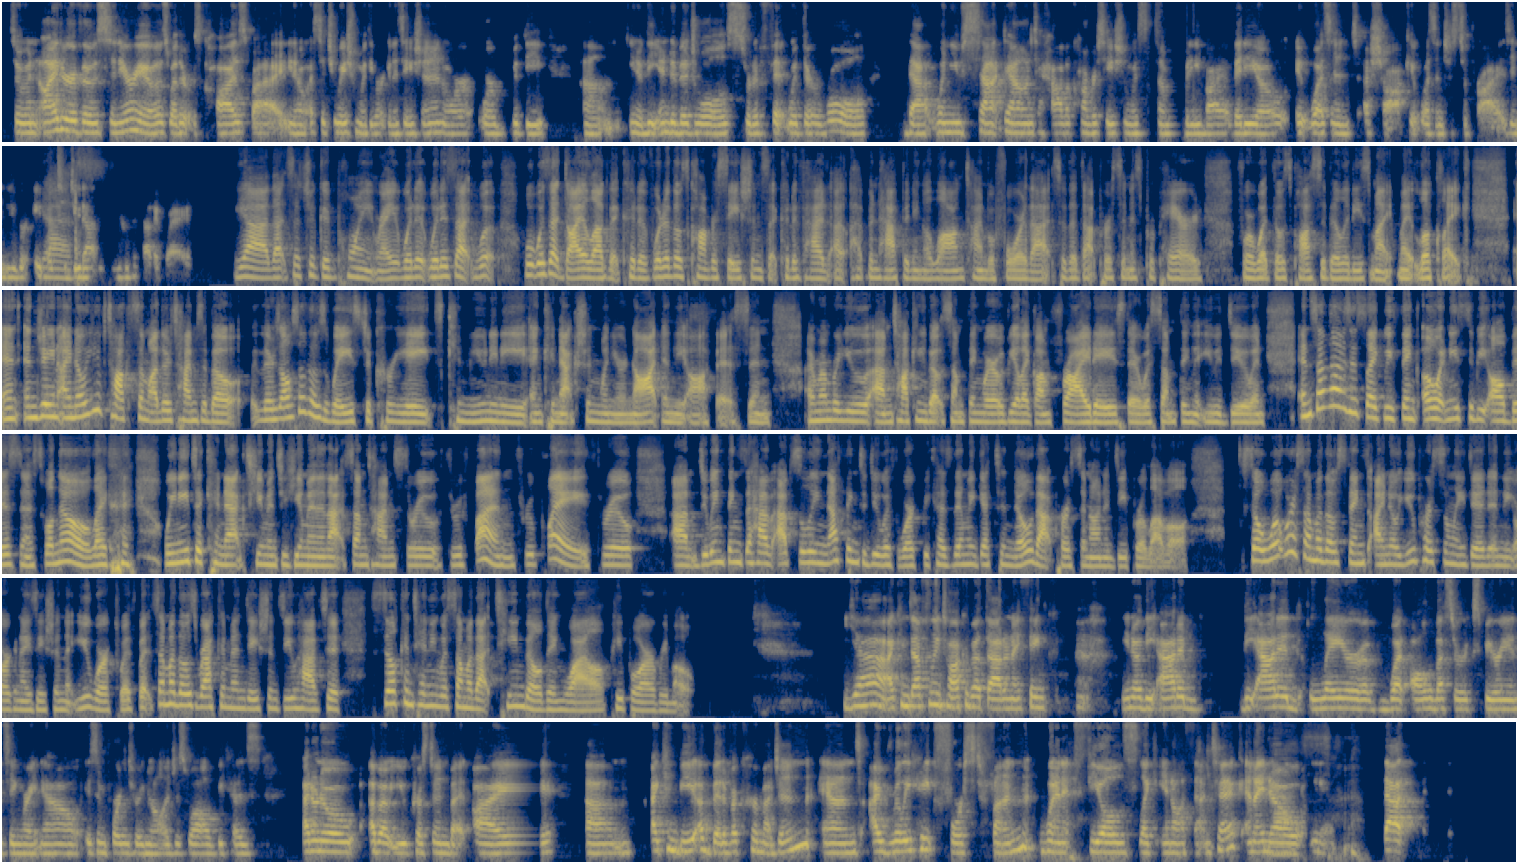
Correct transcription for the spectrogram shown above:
so in either of those scenarios whether it was caused by you know a situation with the organization or or with the um, you know the individuals sort of fit with their role that when you sat down to have a conversation with somebody via video it wasn't a shock it wasn't a surprise and you were able yes. to do that in an empathetic way Yeah, that's such a good point, right? What it, what is that? What what was that dialogue that could have? What are those conversations that could have had uh, have been happening a long time before that, so that that person is prepared for what those possibilities might might look like. And and Jane, I know you've talked some other times about there's also those ways to create community and connection when you're not in the office. And I remember you um, talking about something where it would be like on Fridays there was something that you would do, and and sometimes it's like we think, oh, it needs to be all business. Well, no, like we need to connect human to human and that sometimes through through fun through play through um, doing things that have absolutely nothing to do with work because then we get to know that person on a deeper level. So what were some of those things i know you personally did in the organization that you worked with but some of those recommendations you have to still continue with some of that team building while people are remote? Yeah i can definitely talk about that and i think you know the added the added layer of what all of us are experiencing right now is important to acknowledge as well because I don't know about you, Kristen, but I um, I can be a bit of a curmudgeon, and I really hate forced fun when it feels like inauthentic. And I know yes. you know that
